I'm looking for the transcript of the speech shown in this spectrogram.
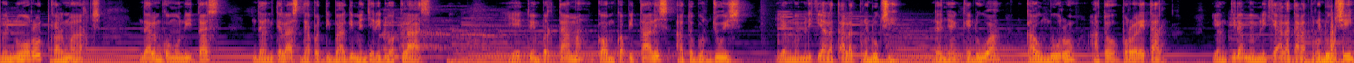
Menurut Karl Marx, dalam komoditas dan kelas dapat dibagi menjadi dua kelas, yaitu yang pertama kaum kapitalis atau burjuis yang memiliki alat-alat produksi, dan yang kedua kaum buruh atau proletar yang tidak memiliki alat-alat produksi,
